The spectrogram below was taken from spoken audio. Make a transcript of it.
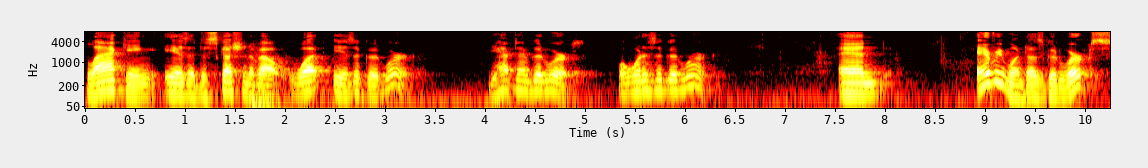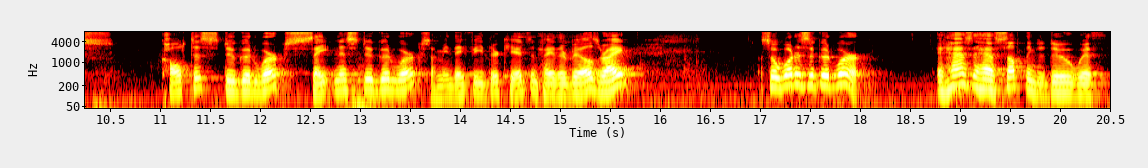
lacking is a discussion about what is a good work. You have to have good works. Well, what is a good work? And everyone does good works. Cultists do good works. Satanists do good works. I mean, they feed their kids and pay their bills, right? So, what is a good work? It has to have something to do with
